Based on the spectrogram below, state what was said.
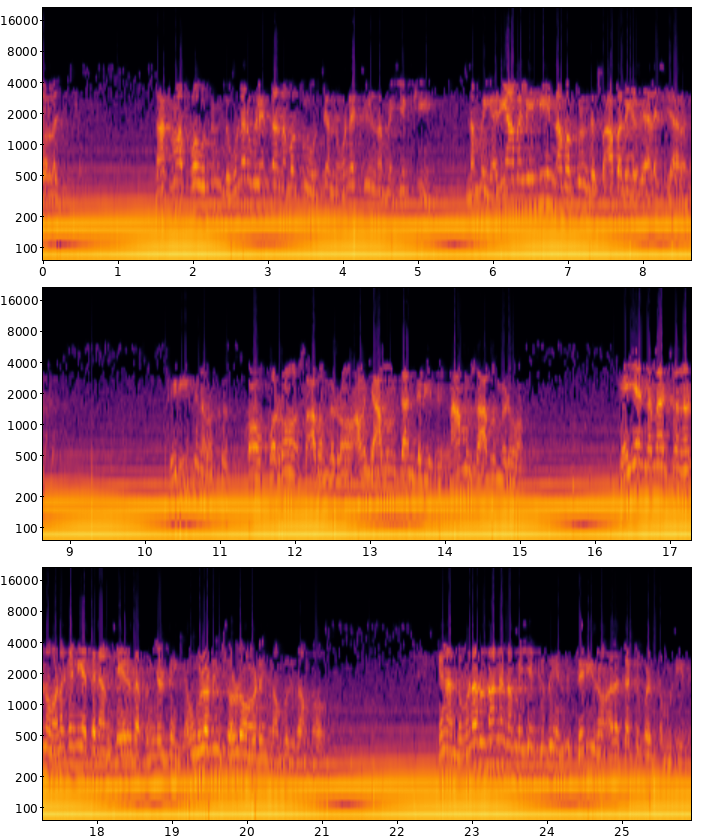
சொல்ல நாசமா போகட்டும் இந்த உணர்வுகளை தான் நமக்குள் விட்டு அந்த உணர்ச்சியில் நம்ம இயக்கி நம்மை அறியாமலேயே நமக்குள் இந்த சாபலைகள் வேலை செய்ய ஆரம்பிச்சு தெரியுது நமக்கு. கோவப்படுறோம் சாபம் விடுறோம் அவன் ஞாபகம் தான் தெரியுது. நாமும் சாபம் விடுவோம் ஏன் இந்த மாதிரி சொன்னாலும் தெரியும். தெரியாம செய்யறது அப்படின்னு சொல்லிட்டு எவங்களோடையும் சொல்றோம் அப்படின்னு நம்புக்கு தான் போகும் ஏன்னா அந்த உணர்வு தானே நம்ம இயக்குது என்று தெரிகிறோம் அதை கட்டுப்படுத்த முடியல.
